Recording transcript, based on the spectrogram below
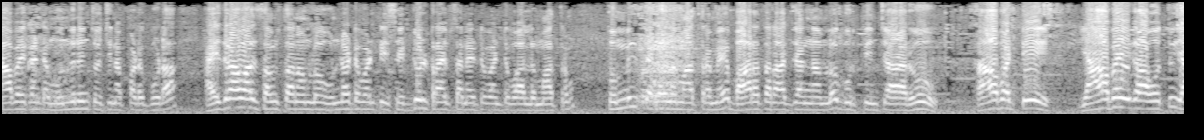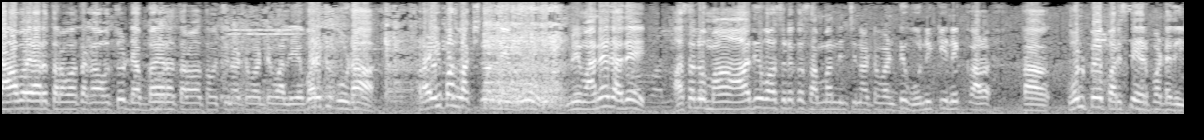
యాభై కంటే ముందు నుంచి వచ్చినప్పుడు కూడా హైదరాబాద్ సంస్థానంలో ఉన్నటువంటి షెడ్యూల్ ట్రైబ్స్ అనేటువంటి వాళ్ళు మాత్రం తొమ్మిది తెగలను మాత్రమే భారత రాజ్యాంగంలో గుర్తించారు. కాబట్టి యాభై కావచ్చు యాభై ఆరు తర్వాత కావచ్చు డెబ్బై ఆరు తర్వాత వచ్చినటువంటి వాళ్ళు ఎవరికి కూడా ట్రైబల్ లక్షణాలు లేవు. మేము అనేది అదే. అసలు మా ఆదివాసులకు సంబంధించినటువంటి ఉనికిని కోల్పోయే పరిస్థితి ఏర్పడ్డది.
